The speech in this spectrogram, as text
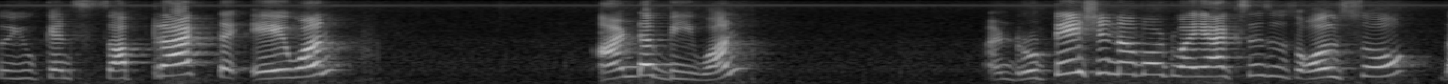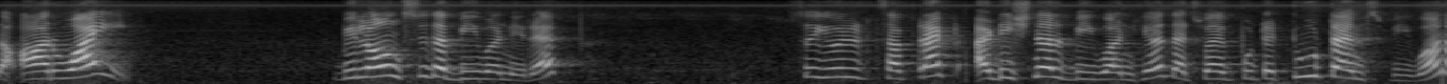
So, you can subtract the A1 and the B1 and rotation about y axis is also the Ry belongs to the B1 irrep. So, you will subtract additional B1 here that is why I put a 2 times B1.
